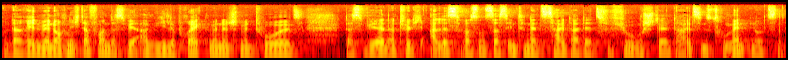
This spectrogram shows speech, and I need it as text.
und da reden wir noch nicht davon, dass wir agile Projektmanagement-Tools, dass wir natürlich alles, was uns das Internetzeitalter zur Verfügung stellt, da als Instrument nutzen.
